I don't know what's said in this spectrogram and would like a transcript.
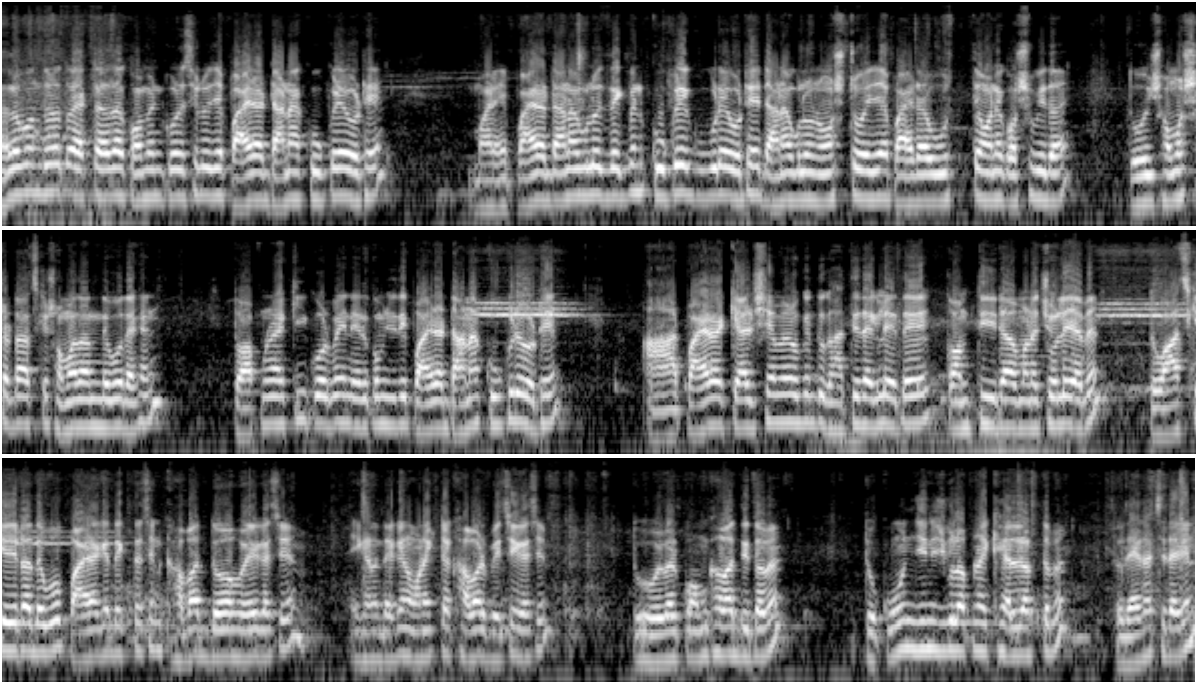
হ্যালো বন্ধুরা, তো একটা দাদা কমেন্ট করেছিল যে পায়রা ডানা কুকড়ে ওঠে। মানে পায়রার ডানাগুলো দেখবেন কুকড়ে কুকড়ে ওঠে, ডানাগুলো নষ্ট হয়ে যায়, পায়রা উঠতে অনেক অসুবিধা হয়। তো ওই সমস্যাটা আজকে সমাধান দেবো, দেখেন। তো আপনারা কি করবেন, এরকম যদি পায়রা ডানা কুকড়ে ওঠে, আর পায়রার ক্যালসিয়ামেরও কিন্তু ঘাটতি থাকলে এতে কমতিটা মানে চলে যাবে। তো আজকে যেটা দেবো, পায়রাকে দেখতেছেন, খাবার দেওয়া হয়ে গেছে। এখানে দেখেন অনেকটা খাবার বেঁচে গেছে। তো এবার কম খাবার দিতে হবে। তো কোন জিনিসগুলো আপনার খেয়াল রাখতে হবে, তো দেখাচ্ছি, দেখেন।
